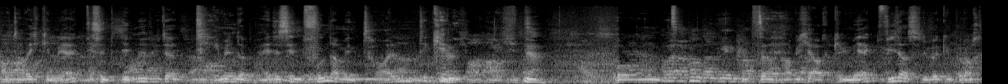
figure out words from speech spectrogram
Und da habe ich gemerkt, es sind immer wieder Themen dabei, die sind fundamental, die kenne ich nicht. Ja. Und da habe ich auch gemerkt, wie das rübergebracht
